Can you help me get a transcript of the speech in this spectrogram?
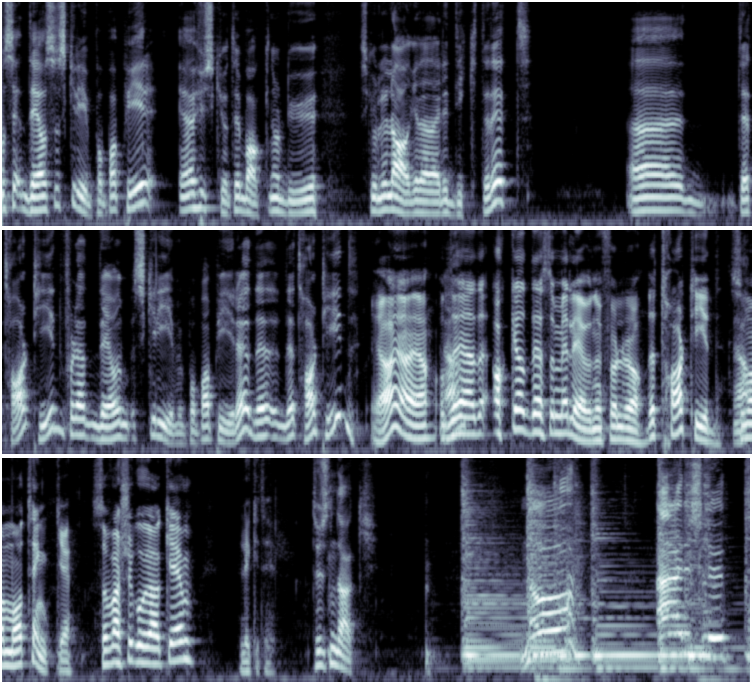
Si, det å skrive på papir Jeg husker jo tilbake når du skulle lage det der i diktet ditt. Eh, det tar tid, for det, det å skrive på papiret, det, det tar tid. Ja, ja, ja. Og Ja. Det, er- akkurat det som elevene føler òg. Det tar tid, så Ja. man må tenke. Så vær så god, Joakim. Lykke til. Tusen takk. Nå er det slutt.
